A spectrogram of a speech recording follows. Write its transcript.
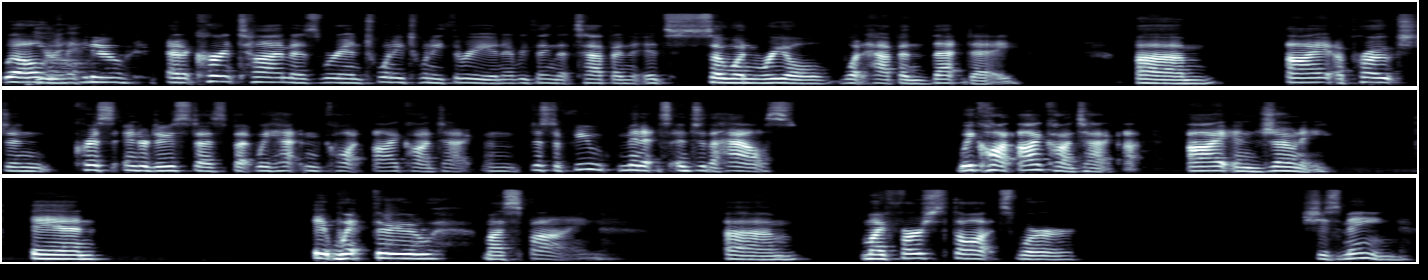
Well, you know, at a current time as we're in 2023 and everything that's happened, it's so unreal what happened that day. Um, I approached and Chris introduced us, but we hadn't caught eye contact. And just a few minutes into the house, we caught eye contact, I- I and Joni. And it went through my spine. Um, my first thoughts were, she's mean.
